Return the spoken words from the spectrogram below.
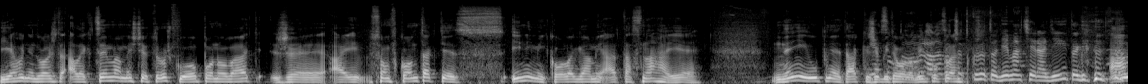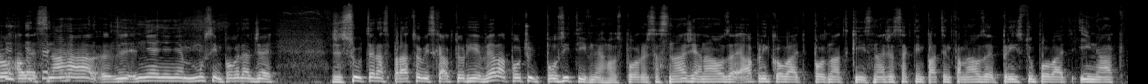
je hodne dôležitá, ale chcem vám ešte trošku oponovať, že aj som v kontakte s inými kolegami a tá snaha je není úplne tak, ja že by to bolo vypuklé. Ja že to nemáte radi. Tak... Áno, ale snaha, nie, nie, nie, musím povedať, že že sú teraz pracoviska, o ktorých je veľa počuť pozitívneho sporu, že sa snažia naozaj aplikovať poznatky, snažia sa k tým pacientkám naozaj pristupovať inak.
